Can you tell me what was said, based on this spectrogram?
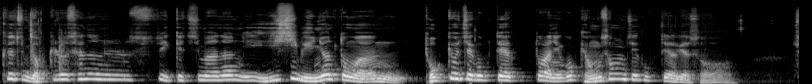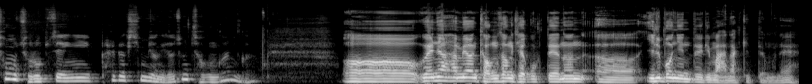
근데 좀 옆길로 새는 수도 있겠지만은 이 22년 동안 도쿄 제국대학도 아니고 경성 제국대학에서 총 졸업생이 810명이다. 좀 적은 거 아닌가요? 어, 왜냐하면 경성 제국 때는 어, 일본인들이 많았기 때문에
